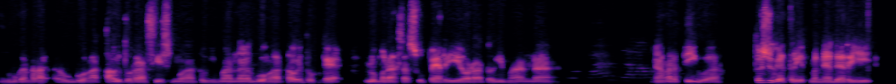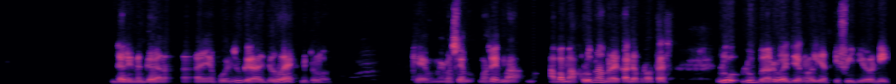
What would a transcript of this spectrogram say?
bukan gue nggak tahu itu rasisme atau gimana gue nggak tahu itu kayak lu merasa superior atau gimana. Nggak ngerti gue terus juga treatmentnya dari dari negaranya pun juga jelek gitu loh. Kayak maksudnya maksudnya mak, apa maklum lah mereka ada protes lu lu baru aja ngelihat di video nih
